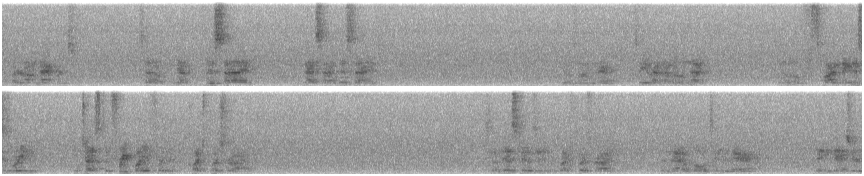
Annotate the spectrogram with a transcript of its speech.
I Put it on backwards. So we got this side, that side, this side goes on there. So you'll have that little nut and a little slide thing. This is where you adjust the free plate for the clutch push rod. So this goes into the clutch push rod, then that'll bolt into there. Then you got your,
